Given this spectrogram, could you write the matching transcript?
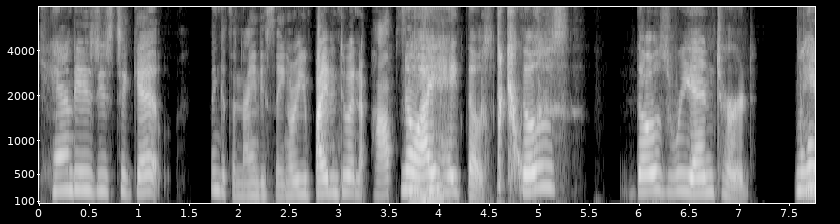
candies used to get. I think it's a '90s thing, or you bite into it and it pops. No, I Mhm. hate those. Those those re-entered. People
